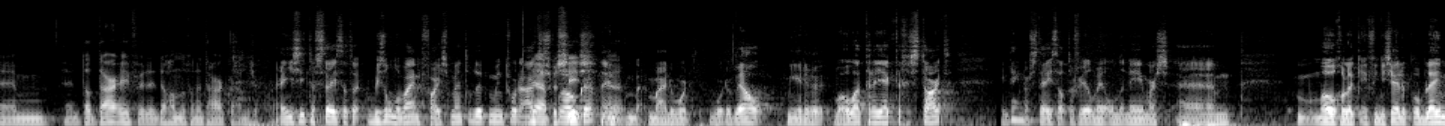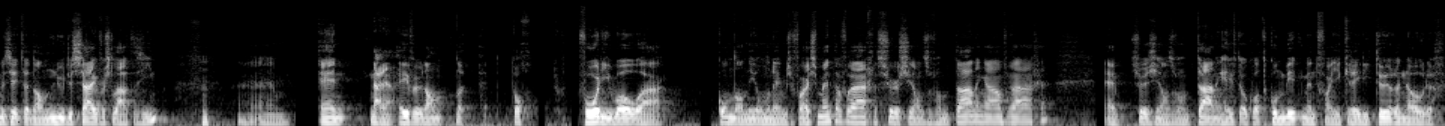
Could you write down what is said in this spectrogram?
Ehm, eh, dat daar even de, de handen van het haar kwamen, zeg maar. En je ziet nog steeds dat er bijzonder weinig faillissementen op dit moment worden Ja, uitgesproken. precies, En- Maar er wordt- worden wel meerdere WOA-trajecten gestart. Ik denk nog steeds dat er veel meer ondernemers ehm, mogelijk in financiële problemen zitten dan nu de cijfers laten zien. Hm. Ehm, en nou ja, even dan eh, toch voor die WOA kon dan die ondernemers een faillissement aanvragen, surseance van betaling aanvragen. En surseance van betaling heeft ook wat commitment van je crediteuren nodig.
